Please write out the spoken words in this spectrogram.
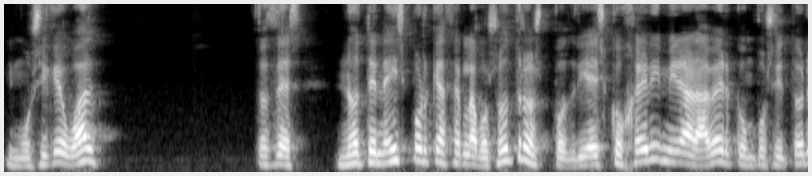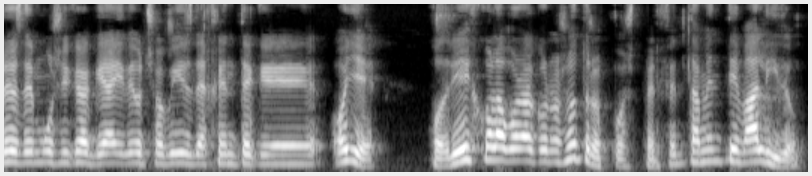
Y música igual. Entonces, no tenéis por qué hacerla vosotros, podríais coger y mirar, a ver, compositores de música que hay de 8 bits de gente que... Oye, ¿podríais colaborar con nosotros? Pues perfectamente válido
